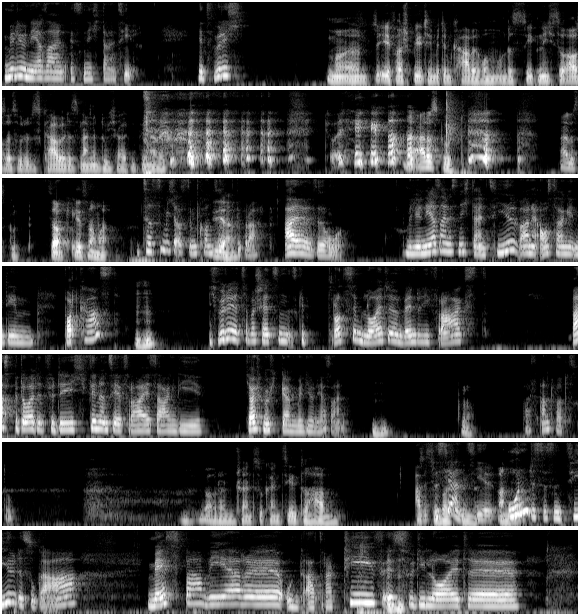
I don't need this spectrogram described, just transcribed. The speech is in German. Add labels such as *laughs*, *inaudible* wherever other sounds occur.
Millionär sein ist nicht dein Ziel. Jetzt würde ich, Die Eva spielt hier mit dem Kabel rum und es sieht nicht so aus, als würde das Kabel das lange durchhalten. Finger weg. *laughs* Entschuldigung, Ja, alles gut. Alles gut. So, Okay. jetzt nochmal. jetzt hast du mich aus dem Konzept Ja. gebracht. Also, Millionär sein ist nicht dein Ziel, war eine Aussage in dem Podcast. Mhm. Ich würde jetzt aber schätzen, es gibt trotzdem Leute und wenn du die fragst, was bedeutet für dich finanziell frei, sagen die, ja, ich möchte gerne Millionär sein. Mhm. Genau. Was antwortest du? Ja, dann scheinst du kein Ziel zu haben. Aber es ist ja ein Ziel. Und es ist ein Ziel, das sogar messbar wäre und attraktiv Mhm. ist für die Leute.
